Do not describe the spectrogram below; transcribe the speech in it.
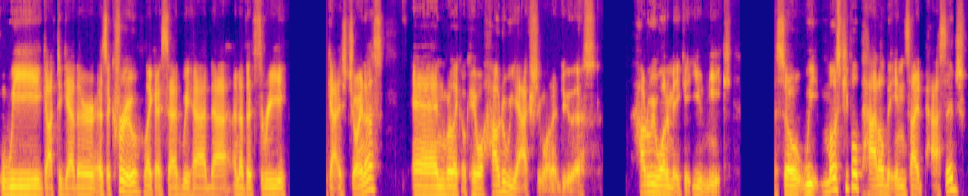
we got together as a crew. Like I said, we had uh, another three guys join us and we're like, okay, well, how do we actually want to do this? How do we want to make it unique? So we most people paddle the inside passage.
